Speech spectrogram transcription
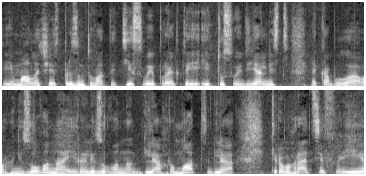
і мала честь презентувати ті свої проекти і, і ту свою діяльність, яка була організована і реалізована для громад, для кіровоградців, і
